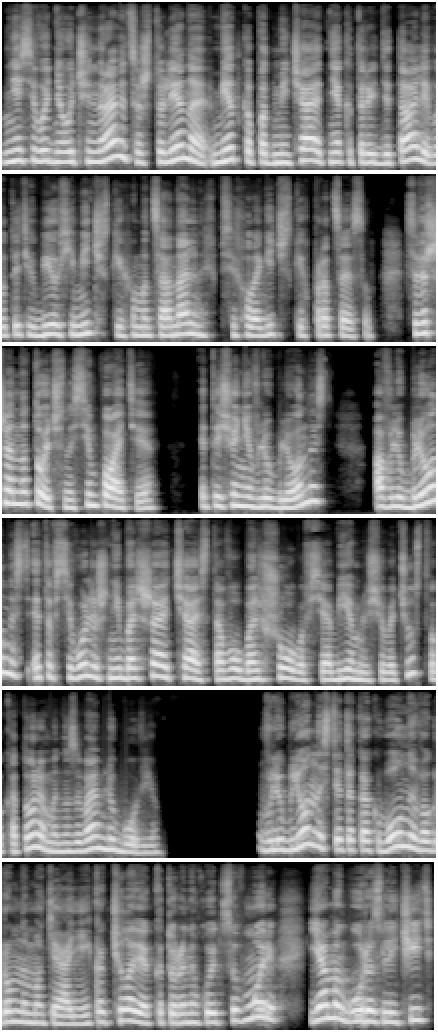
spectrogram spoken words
Мне сегодня очень нравится, что Лена метко подмечает некоторые детали вот этих биохимических, эмоциональных, психологических процессов. Совершенно точно, симпатия— это еще не влюбленность, а влюбленность— это всего лишь небольшая часть того большого всеобъемлющего чувства, которое мы называем любовью. Влюбленность это как волны в огромном океане. И как человек, который находится в море, я могу различить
